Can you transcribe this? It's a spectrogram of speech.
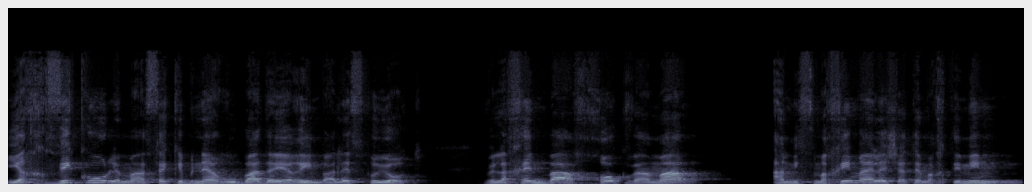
יחזיקו למעשה כבני ערובה דיירים, בעלי זכויות. ולכן בא החוק ואמר, המסמכים האלה שאתם מחתימים,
